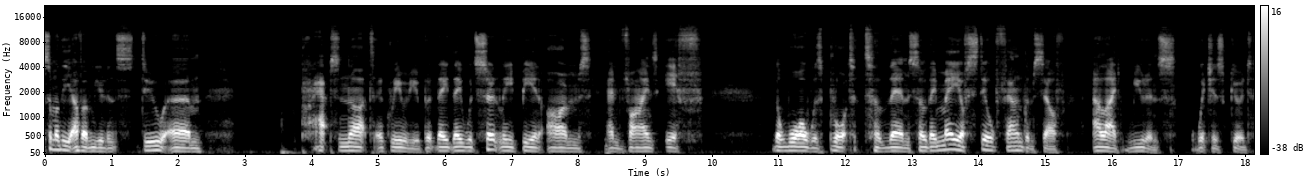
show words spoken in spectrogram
some of the other mutants do um, perhaps not agree with you, but they, they would certainly be in arms and vines if the war was brought to them, so they may have still found themselves allied mutants, which is good,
